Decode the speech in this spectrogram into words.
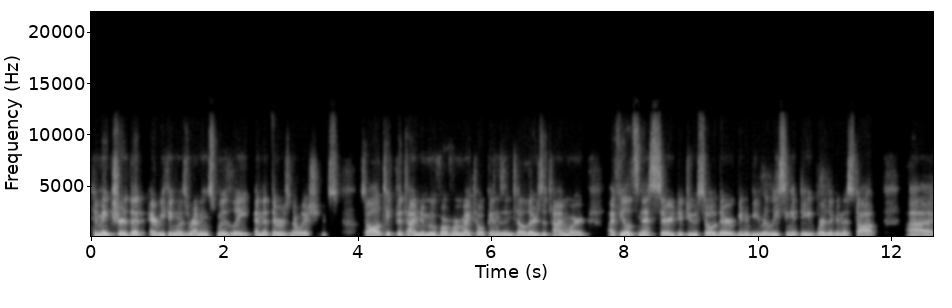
to make sure that everything was running smoothly and that there was no issues. So I'll take the time to move over my tokens until there's a time where I feel it's necessary to do so. They're going to be releasing a date where they're going to stop uh,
